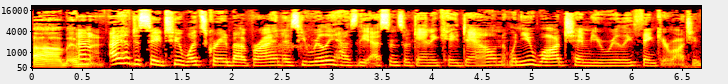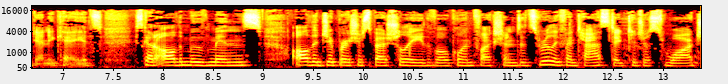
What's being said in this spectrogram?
Um, and, And I have to say too, what's great about Brian is he really has the essence of Danny Kaye down. When you watch him, you really think you're watching Danny Kaye. It's he's got all the movements, all the gibberish, especially the vocal inflections. It's really fantastic to just watch.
